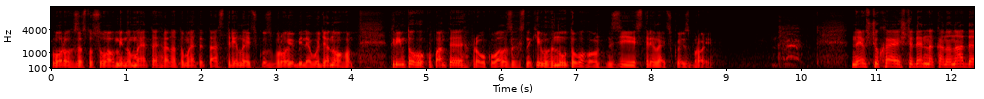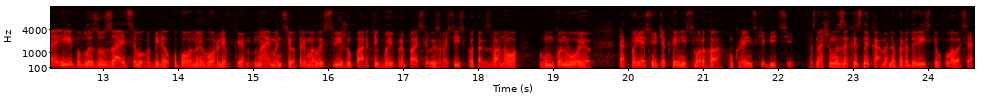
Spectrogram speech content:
ворог застосував міномети, гранатомети та стрілецьку зброю біля водяного. Крім того, окупанти провокували захисників гнутового зі стрілецької зброї. Не вщухає щоденна канонада і поблизу Зайцевого біля окупованої Горлівки. Найманці отримали свіжу партію боєприпасів із російського так званого гумконвою. Так пояснюють активність ворога українські бійці. З нашими захисниками на передовій спілкувалася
